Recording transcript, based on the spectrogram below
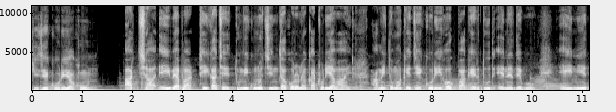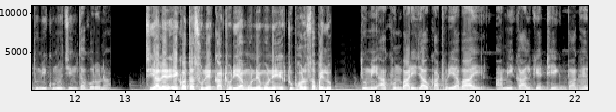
কি যে করি এখন? আচ্ছা এই ব্যাপার ঠিক আছে। তুমি কোনো চিন্তা করো না কাঠুরিয়া ভাই। আমি তোমাকে যে করি হোক বাঘের দুধ এনে দেব। এই নিয়ে তুমি কোনো চিন্তা করো না। শিয়ালের এ কথা শুনে কাঠুরিয়া মনে মনে একটু ভরসা পেল। তুমি এখন বাড়ি যাও কাঠুরিয়া ভাই। আমি কালকে ঠিক বাঘের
